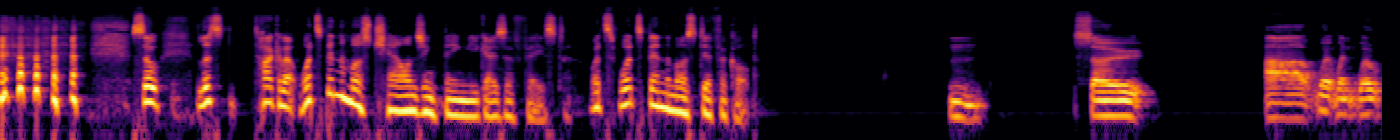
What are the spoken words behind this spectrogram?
so let's talk about what's been the most challenging thing you guys have faced. What's what's been the most difficult? Mm. So, uh, when, when when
